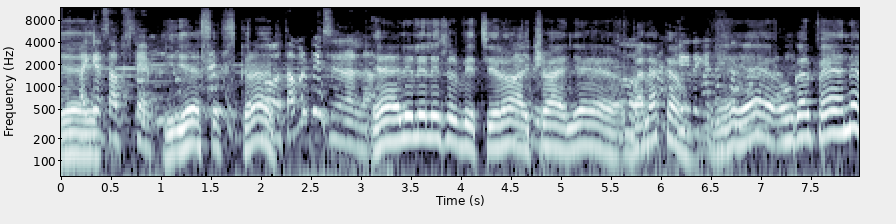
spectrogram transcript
Yeah. I can subscribe. Yeah, Oh, subscribe. Tamil பேசுறேன்ல. Yeah, a little, little bit, you know. I Little bit. try and yeah, Oh, Banakam. okay, okay. Yeah, yeah, Ungal Pena.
